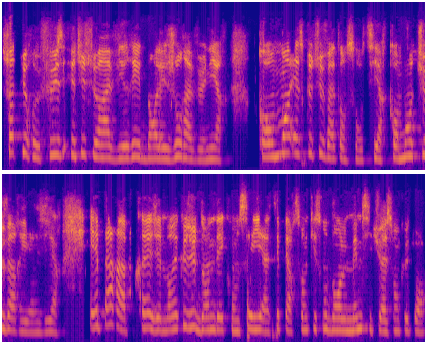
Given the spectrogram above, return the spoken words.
soit tu refuses et tu seras viré dans les jours à venir. Comment est-ce que tu vas t'en sortir? Comment tu vas réagir? Et par après, j'aimerais que tu donnes des conseils à ces personnes qui sont dans la même situation que toi.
